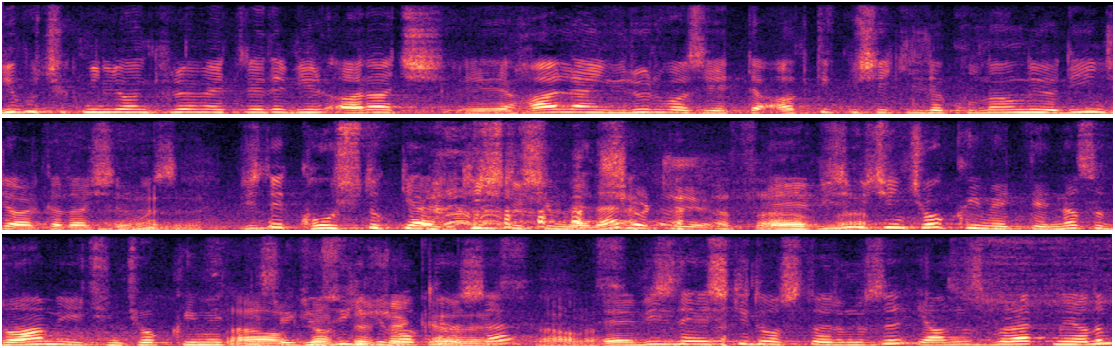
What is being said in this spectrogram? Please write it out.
bir buçuk milyon kilometrede bir araç e, halen yürür vaziyette aktif bir şekilde kullanılıyor deyince arkadaşlarımız biz de koştuk geldik hiç düşünmeden. Çok iyi. Ee, bizim için çok kıymetli. Nasıl Doğan Bey için çok Sağ ol, kıymetliyse, çok gözü gibi bakıyorsa e, biz de eski dostlarımızı yalnız bırakmayalım.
